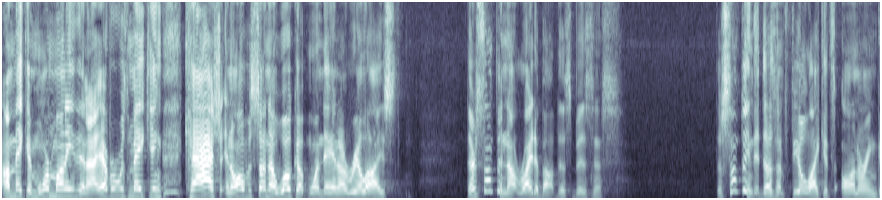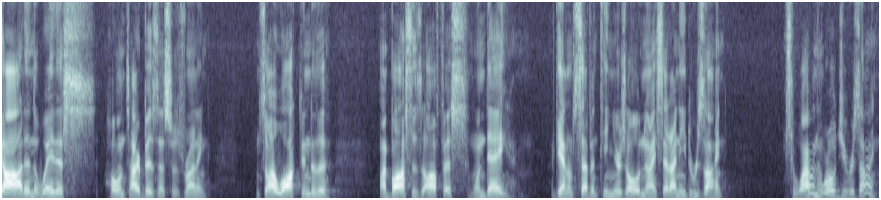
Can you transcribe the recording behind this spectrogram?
I'm making more money than I ever was making cash. And all of a sudden I woke up one day and I realized there's something not right about this business. There's something that doesn't feel like it's honoring God in the way this whole entire business was running. And so I walked into the, my boss's office one day. Again, I'm 17 years old, and I said, I need to resign. He said, Why in the world would you resign?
